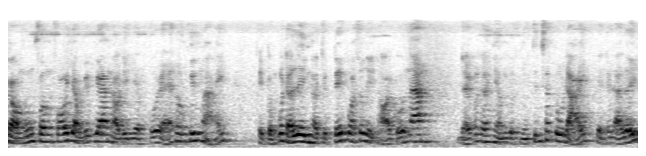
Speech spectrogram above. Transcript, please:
cầu muốn phân phối dòng bếp ga nội địa nhập của rẻ hơn khuyến mãi, thì cũng có thể liên hệ trực tiếp qua số điện thoại của Nam để có thể nhận được những chính sách ưu đãi dành cho đại lý.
